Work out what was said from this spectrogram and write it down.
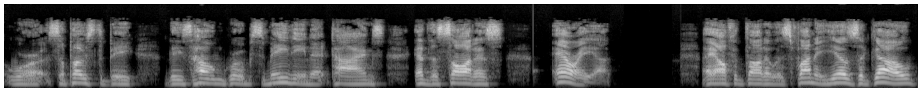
were supposed to be these home groups meeting at times in the Sardis area. I often thought it was funny years ago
